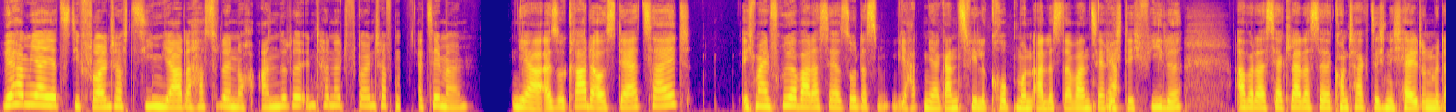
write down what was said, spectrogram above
Wir haben ja jetzt die Freundschaft sieben Jahre. Hast du denn noch andere Internetfreundschaften? Erzähl mal. Ja, also gerade aus der Zeit. Ich meine, früher war das ja so, dass wir hatten ja ganz viele Gruppen und alles, da waren es ja, Ja. richtig viele. Aber da ist ja klar, dass der Kontakt sich nicht hält und mit,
